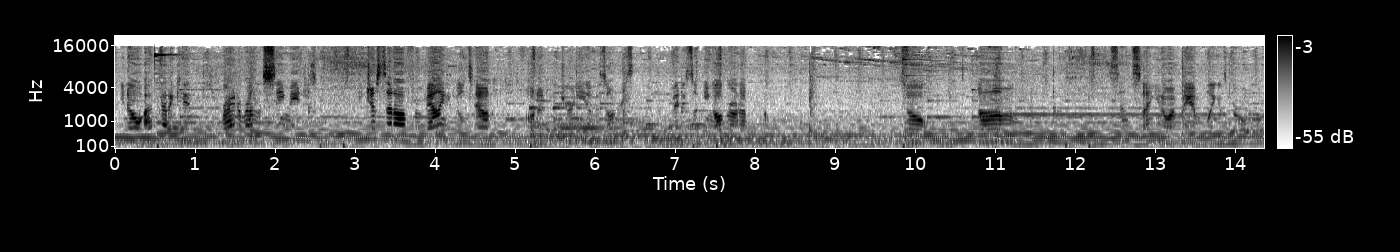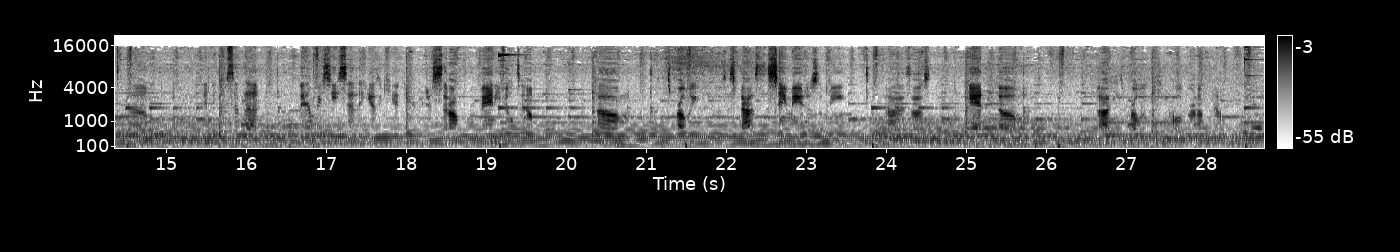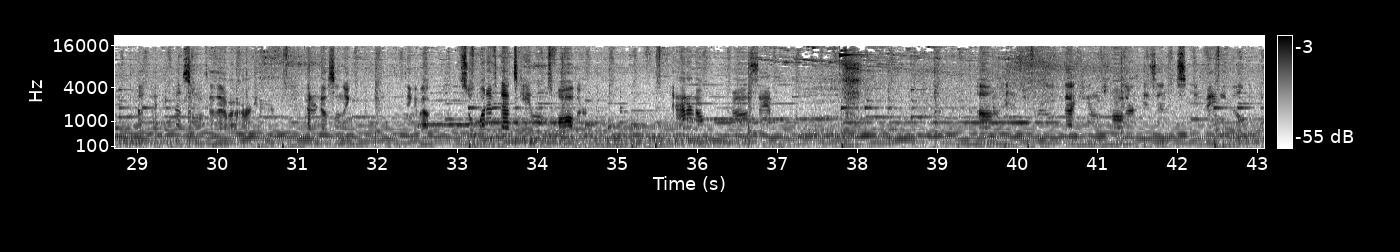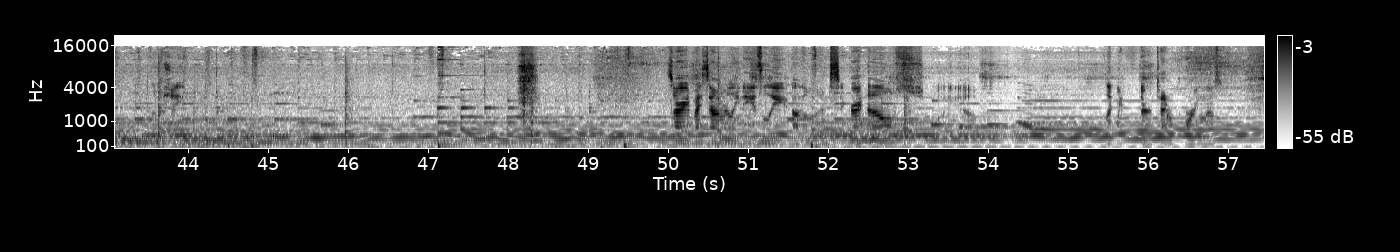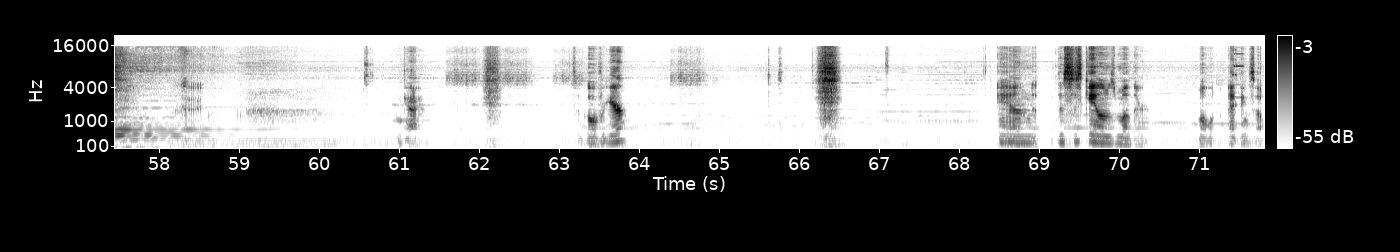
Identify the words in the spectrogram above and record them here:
You know, I've got a kid who's right around the same age as you. He just set off from Vaniville Town on a journey of his own. I bet he's looking all grown up and cool. So, um, since I, you know, I am playing as girl, that the NPC said that he has a kid who just set off from Vaniville Town. Um, it's probably he was as the same age as me, uh, as us, and um, uh, he's probably looking all grown up now. I, I think that someone said that about trainer. I don't know, something to think about. So what if that's Calem's father? I don't know. Just saying. Um, and to prove that Calem's father isn't nasally. Um, I'm sick right now, so. Like my third time recording this. Okay. Okay. So go over here. And this is Calem's mother. Well, I think so.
